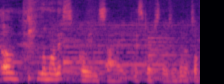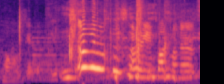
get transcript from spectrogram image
Um, Mama, let's go inside. Let's go upstairs. We're going to talk Mama will get it. Mm. Oh, sorry, bad manners.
